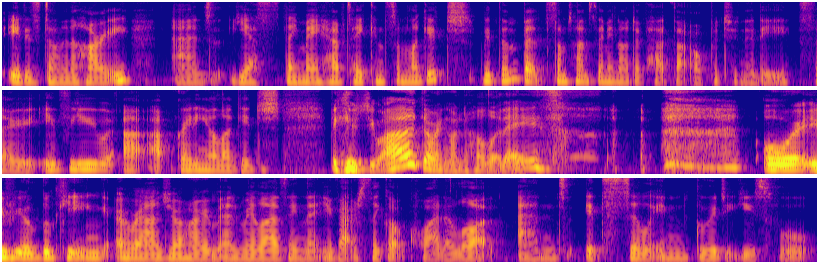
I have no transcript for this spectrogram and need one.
it is done in a hurry. And yes, they may have taken some luggage with them, but sometimes they may not have had that opportunity. So if you are upgrading your luggage because you are going on holidays, or if you're looking around your home and realizing that you've actually got quite a lot and it's still in good, useful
